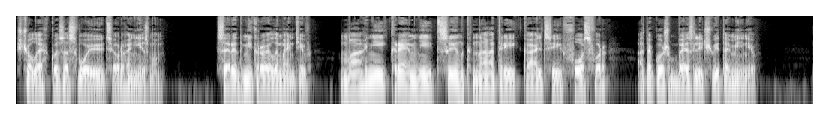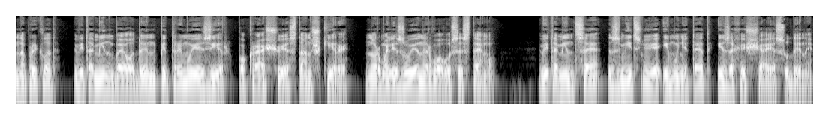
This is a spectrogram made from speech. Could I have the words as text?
що легко засвоюються організмом. Серед мікроелементів магній, кремній, цинк, натрій, кальцій, фосфор, а також безліч вітамінів. Наприклад, вітамін В1 підтримує зір, покращує стан шкіри, нормалізує нервову систему. Вітамін С зміцнює імунітет і захищає судини.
